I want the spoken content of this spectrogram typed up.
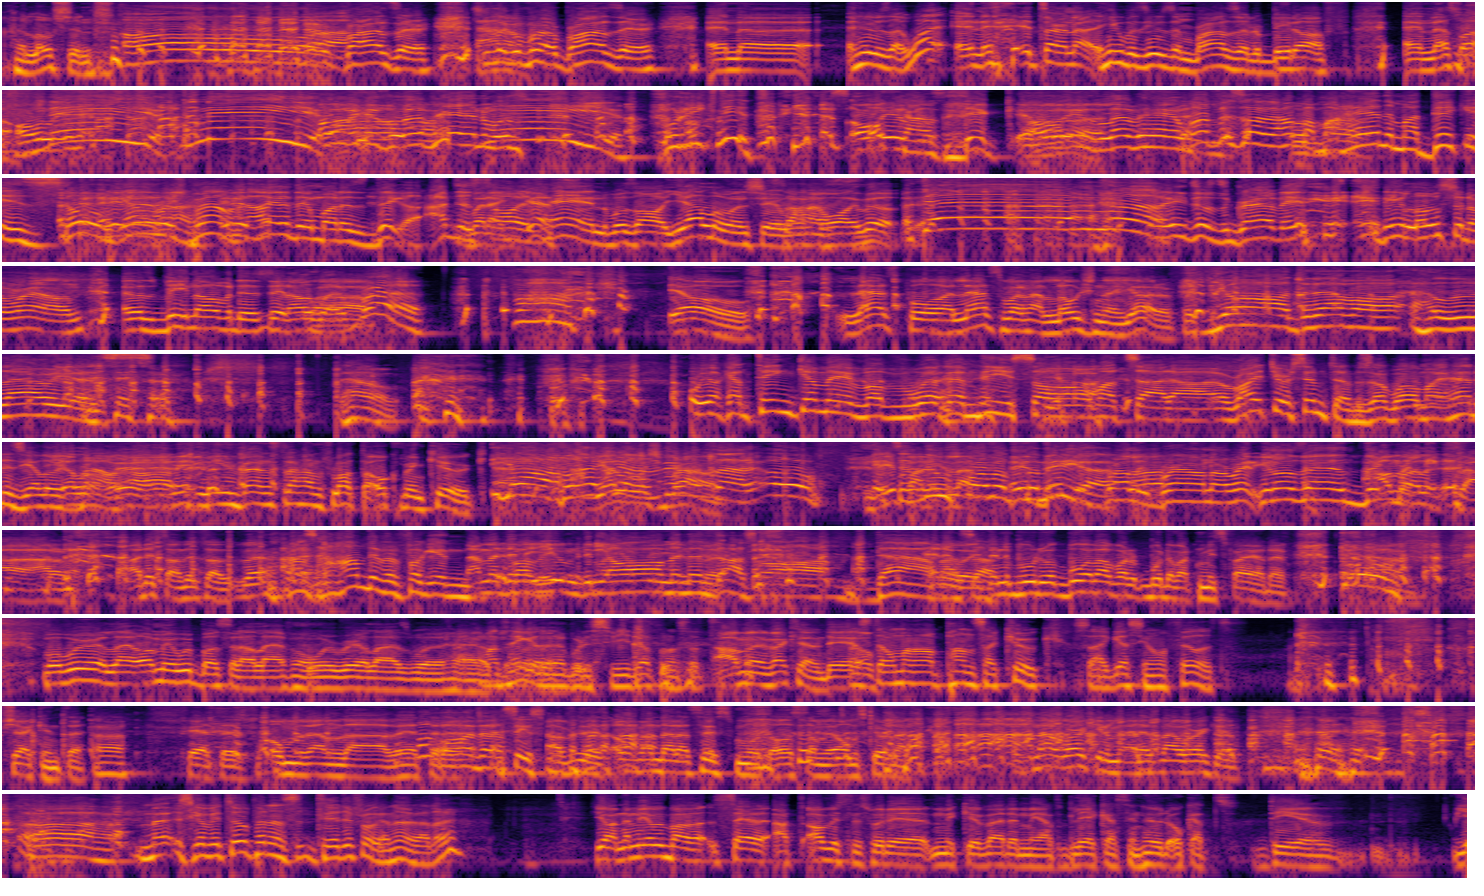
her lotion. Oh, her bronzer. She's looking for her bronzer, and uh, he was like, "What?" And it turned out he was using bronzer to beat off, and that's why only Nej! only his left hand was Nej! På riktigt? yes, only his, Hans däck. only his left hand. Was, Varför sa han bara my hand and my dick is so yellowish brown? He didn't say anything about his dick. I just But I saw his guess- hand was all yellow and shit So when I walked up. Damn! So he just grabbed it and he lotioned around and was beating off of this shit. I was Wow. like, bruh. Fuck! Yo, läs på, läs vad den här lotionen gör. Ja, det där var hilarious. damn. Och jag kan tänka mig vad WebMD sa om att såhär, uh, write your symptoms. Uh, well, my hand is yellowish Yellow, brown. ja, Uh, min, min vänstra handflata och min kuk. Ja. Yellowish brown. såhär, oh, Det är it's a new form of chlamydia. probably Uh, brown already. You know what I'm saying? Dick men probably- exakt, I don't know. Ja det är sant, det är sant. Hans hand är väl fucking... Nej, men den är ljum, Ja, men den, alltså, damn alltså. den borde, båda var, borde varit missfärgade. But we were like, I mean, we busted out laughing when we realized what happened. Man tänker att den borde svida på något sätt. Ja men verkligen. Det är, Fast om man har pansarkuk, så I guess you don't feel it. Försök inte. Heter det? Omvända, vad heter det? Omvända rasism. Ja precis, omvända rasism mot oss som är omskurna. It's not working man, it's not working. Men ska vi ta upp hennes tredje fråga nu eller? Ja, nej, men jag vill bara säga att obviously så är det mycket värre med att bleka sin hud och att det...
